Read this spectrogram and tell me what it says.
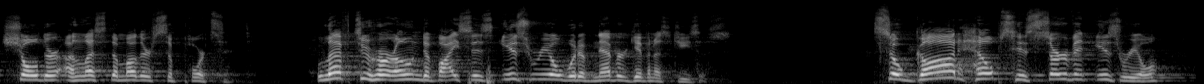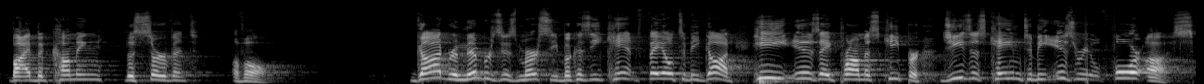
shoulder unless the mother supports it. Left to her own devices, Israel would have never given us Jesus. So God helps his servant Israel by becoming the servant of all. God remembers his mercy because he can't fail to be God. He is a promise keeper. Jesus came to be Israel for us,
